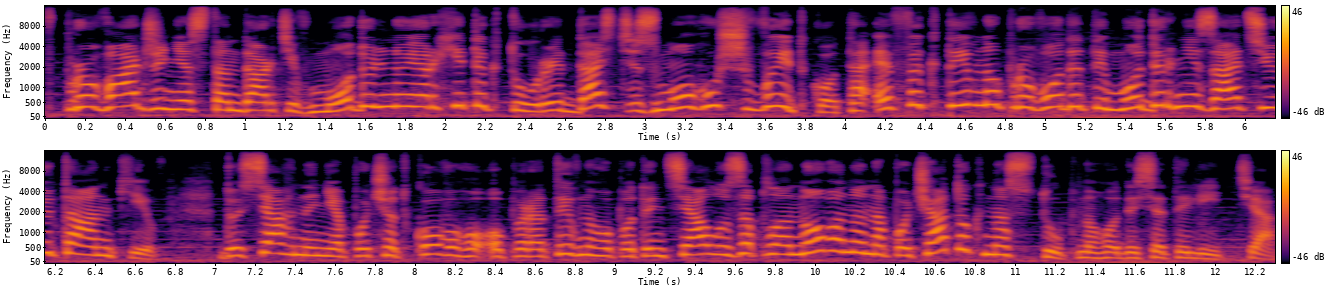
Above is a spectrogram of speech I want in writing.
Впровадження стандартів модульної архітектури дасть змогу швидко та ефективно проводити модернізацію танків. Досягнення початкового оперативного потенціалу заплановано на початок наступного десятиліття.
